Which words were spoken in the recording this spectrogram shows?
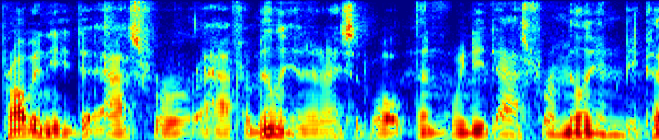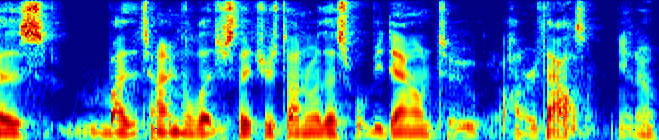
probably need to ask for a half a million. And I said, well, then we need to ask for a million because by the time the legislature is done with this, we'll be down to a hundred thousand, you know?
